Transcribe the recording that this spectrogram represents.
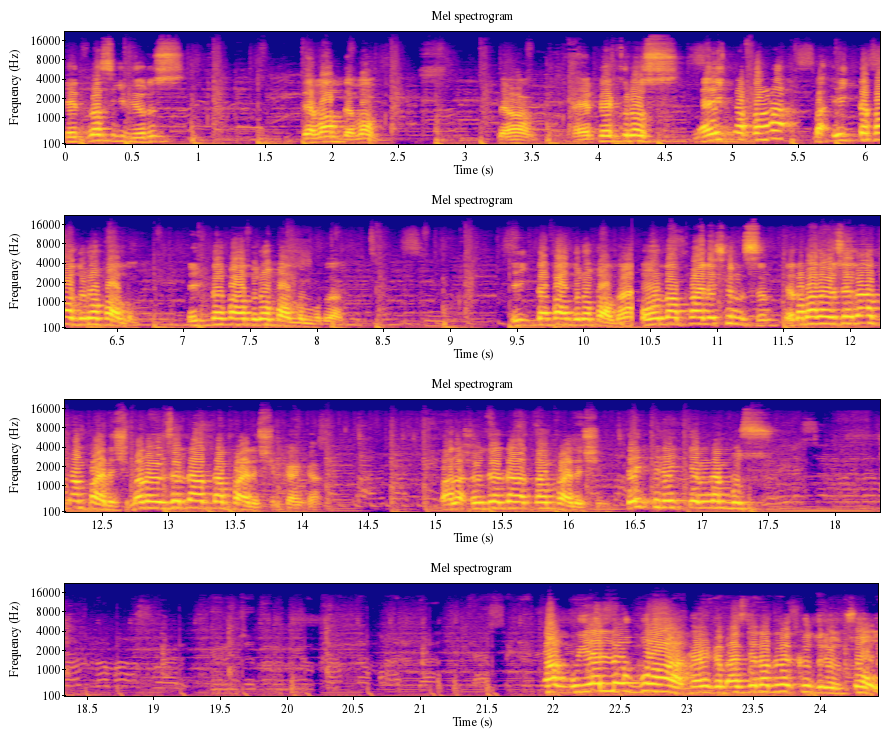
Chat nasıl gidiyoruz? Devam devam. Devam. HP Cross. Ben ilk defa bak ilk defa drop aldım. İlk defa drop aldım buradan. İlk defa drop aldım. Ha, Oradan paylaşır mısın? Ya da bana özelden attan paylaşayım. Bana özelden attan paylaşayım kanka. Bana özelden attan paylaşayım. Tek bilek gemiden buz. Bak bu yellow bu ha kanka ben senin adına kırdırıyorum sol.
